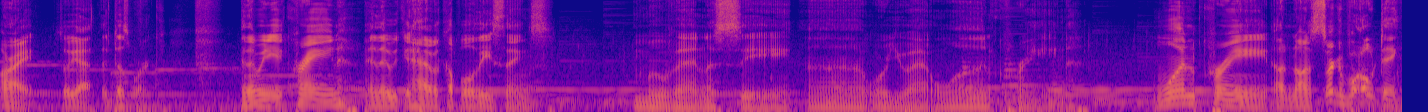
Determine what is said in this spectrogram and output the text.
All right. So yeah, it does work. And then we need a crane, and then we can have a couple of these things. Move in. Let's see. Uh, where are you at? One crane. One crane. Oh, no, circuit board. Oh, dang.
